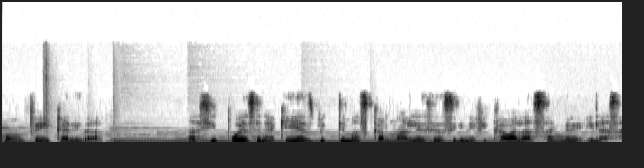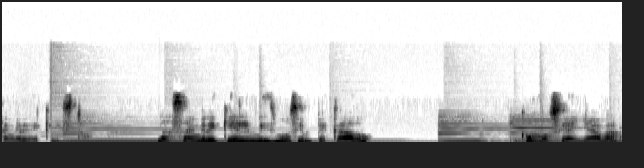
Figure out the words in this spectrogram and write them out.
con fe y caridad. Así pues, en aquellas víctimas carnales se significaba la sangre y la sangre de Cristo, la sangre que él mismo sin pecado, como se hallaba,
